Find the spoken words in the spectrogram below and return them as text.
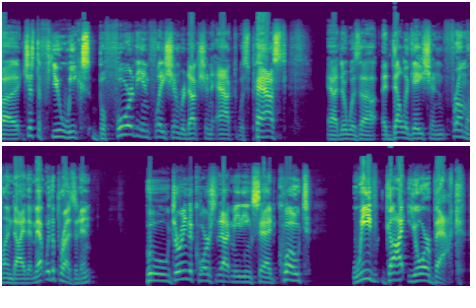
uh, just a few weeks before the Inflation Reduction Act was passed, uh, there was a, a delegation from Hyundai that met with the president, who during the course of that meeting said, quote, We've got your back.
